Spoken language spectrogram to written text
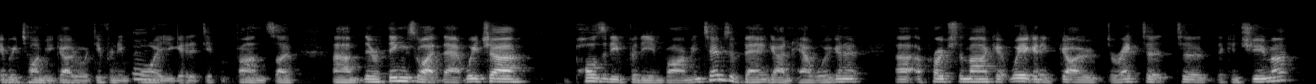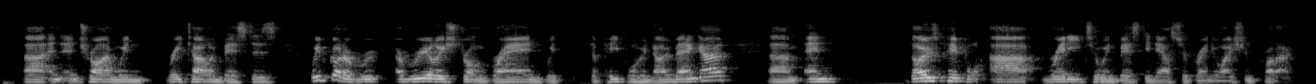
every time you go to a different employer, mm. you get a different fund. So um, there are things like that which are positive for the environment. In terms of Vanguard and how we're going to uh, approach the market, we're going to go direct to, to the consumer uh, and, and try and win retail investors. We've got a, re- a really strong brand with the people who know Vanguard. Um, and those people are ready to invest in our superannuation product.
